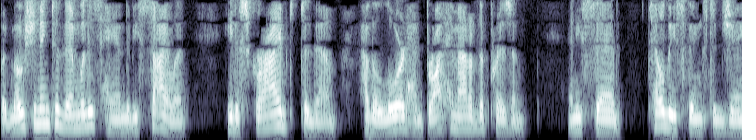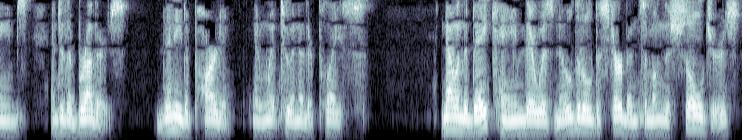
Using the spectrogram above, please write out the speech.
But motioning to them with his hand to be silent, he described to them how the Lord had brought him out of the prison. And he said, Tell these things to James and to the brothers. Then he departed and went to another place. Now when the day came, there was no little disturbance among the soldiers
